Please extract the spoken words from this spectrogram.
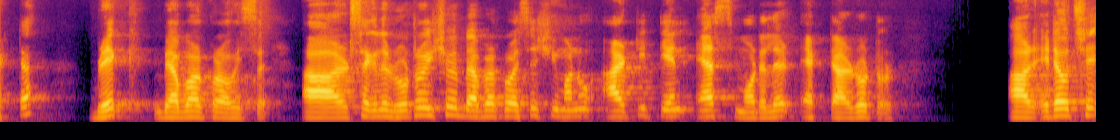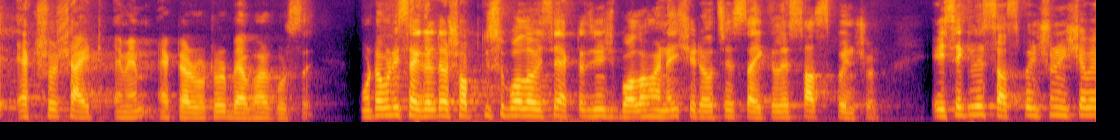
একটা ব্রেক ব্যবহার করা হয়েছে। আর সাইকেলের রোটর হিসেবে ব্যবহার করা হয়েছে সীমানো আরটি টেন এস মডেলের একটা রোটর আর এটা হচ্ছে একশো ষাট এমএম একটা রোটর ব্যবহার করছে। মোটামুটি সাইকেলটা সব কিছু বলা হয়েছে, একটা জিনিস বলা হয় নাই, সেটা হচ্ছে সাইকেলের সাসপেনশন এই সাইকেলের সাসপেনশন হিসেবে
